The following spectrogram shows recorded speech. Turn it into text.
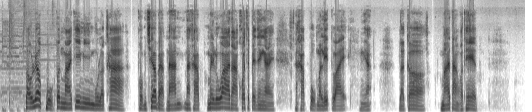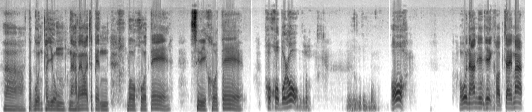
เราเลือกปลูกต้นไม้ที่มีมูลค่า ผมเชื่อแบบนั้นนะครับ ไม่รู้ว่าอนาคตจะเป็นยังไงนะครับปลูกมะลิไว้อย่างเงี้ยแล้วก็ไม้ต่างประเทศเอ่อตระกูลพยุงนะครับไม่ว่าจะเป็นโบโคเต้ซิลิโคเต้โคโคโบโลโอ้โหน้ำเย็นๆขอบใจมาก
